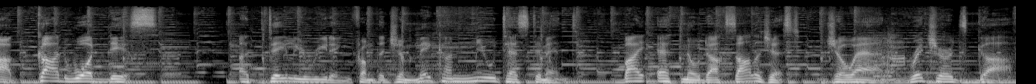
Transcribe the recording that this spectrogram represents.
A God Word This. A daily reading from the Jamaican New Testament by ethnodoxologist Jo-Ann Richards Goffe.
